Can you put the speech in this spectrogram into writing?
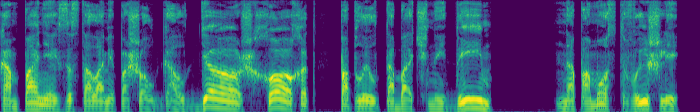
компаниях за столами пошел галдеж, хохот, поплыл табачный дым, на помост вышли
